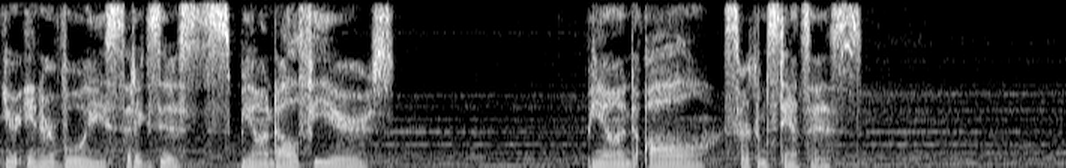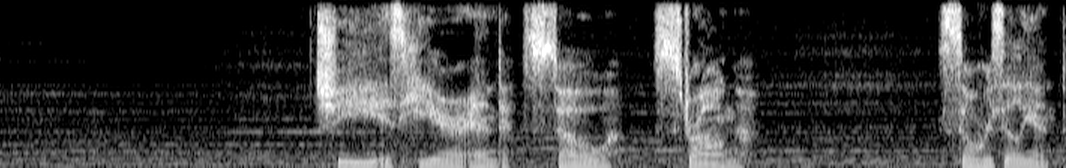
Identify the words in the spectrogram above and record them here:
your inner voice that exists beyond all fears, beyond all circumstances. She is here and so strong, so resilient,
